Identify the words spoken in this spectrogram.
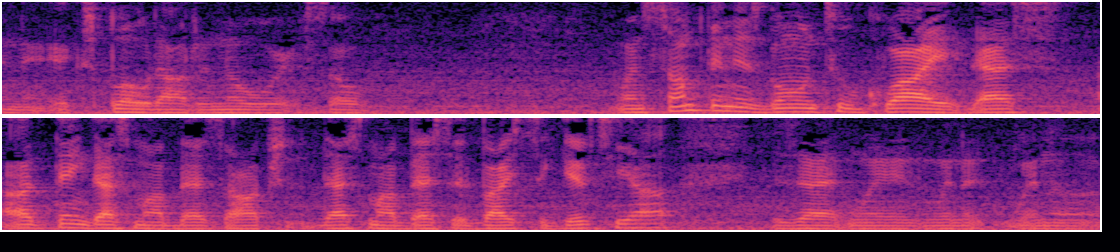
and explode out of nowhere. So when something is going too quiet, that's I think that's my best option. That's my best advice to give to y'all is that when when it, when uh,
